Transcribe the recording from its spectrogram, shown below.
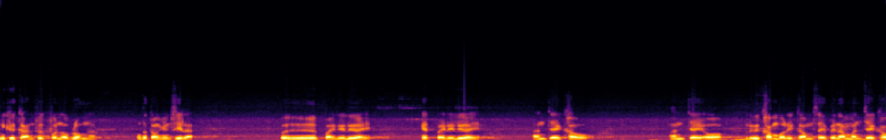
นี่คือการฝึกฝนอบรมนะมันก็ต้องจังซี่แหละ ฝึกไปเรื่อยๆเฮ็ดไปเรื่อยๆหันใจเข้าหันใจออก หรือคำบริกรรมใส่ไปน้ำหันใจเข้า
